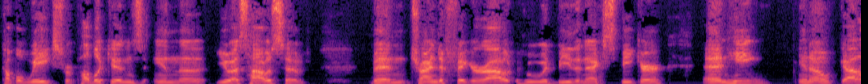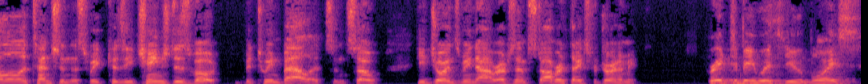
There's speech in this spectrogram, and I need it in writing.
couple weeks. Republicans in the U.S. House have been trying to figure out who would be the next speaker. And he, you know, got a little attention this week because he changed his vote between ballots. And so he joins me now. Representative Stauber, thanks for joining me. Great to be with you, Blois.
